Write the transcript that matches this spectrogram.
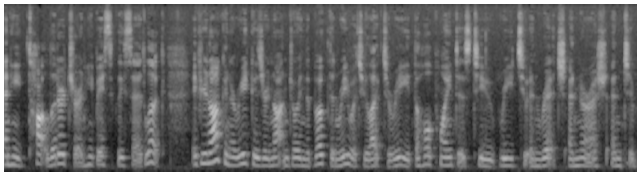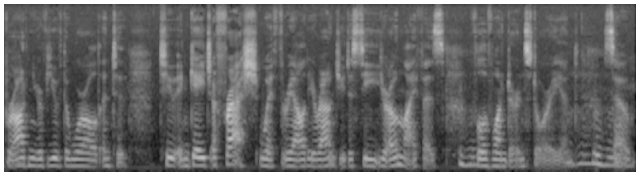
and he taught literature and he basically said look if you're not going to read because you're not enjoying the book then read what you like to read. The whole point is to read to enrich and nourish and to broaden your view of the world and to to engage afresh with the reality around you to see your own life as full of wonder and story. And so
